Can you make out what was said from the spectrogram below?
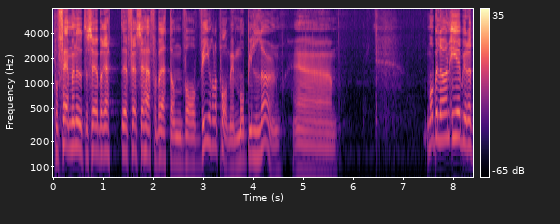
På fem minuter så är jag, berätt, eh, för jag här för att berätta om vad vi håller på med, MobiLearn. Eh, MobiLearn erbjuder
